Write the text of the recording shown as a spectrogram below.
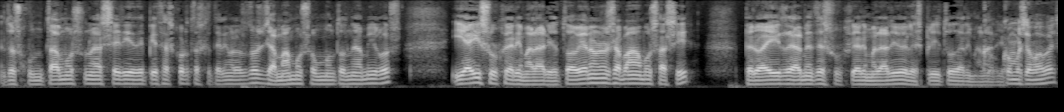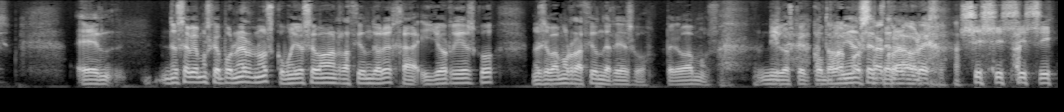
Entonces juntamos una serie de piezas cortas que teníamos los dos, llamamos a un montón de amigos y ahí surgió Animalario. Todavía no nos llamábamos así, pero ahí realmente surgió Animalario y el espíritu de Animalario. ¿Cómo os llamabais? Eh, no sabíamos qué ponernos, como ellos se llamaban ración de oreja y yo riesgo, nos llevamos ración de riesgo. Pero vamos, ni los que componían se saco la enteraron. oreja. Sí, sí, sí, sí.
